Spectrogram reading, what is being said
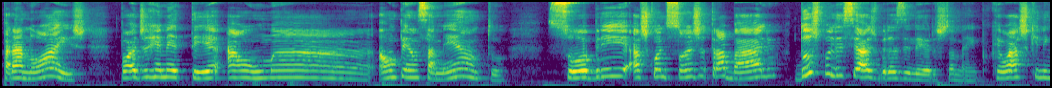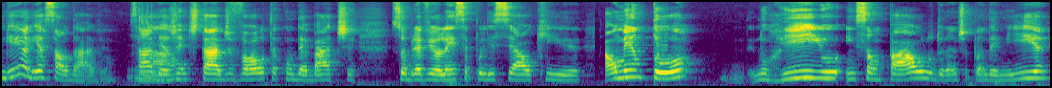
para nós pode remeter a uma a um pensamento sobre as condições de trabalho dos policiais brasileiros também, porque eu acho que ninguém ali é saudável, sabe? Não. A gente está de volta com o debate sobre a violência policial que aumentou no Rio, em São Paulo durante a pandemia.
